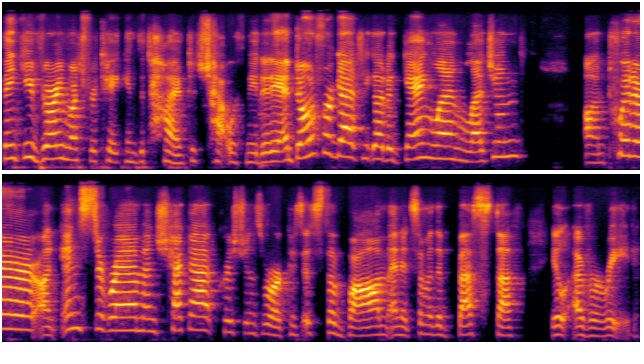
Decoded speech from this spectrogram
thank you very much for taking the time to chat with me today. And don't forget to go to Gangland Legend on Twitter, on Instagram, and check out Christian's work because it's the bomb and it's some of the best stuff you'll ever read.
